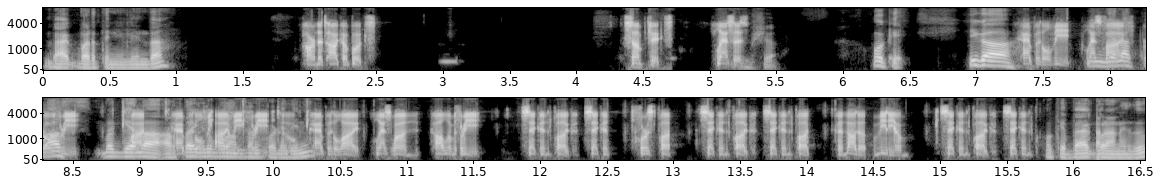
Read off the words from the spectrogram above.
ಬ್ಯಾಕ್ ಬರ್ತೀನಿ ಇಲ್ಲಿಂದ. ಓಕೆ ಈಗ cap to me cap second second second okay back ಇದು.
